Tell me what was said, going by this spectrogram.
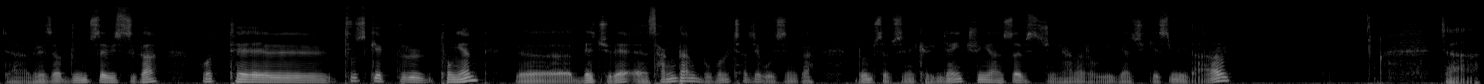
자, 그래서 룸 서비스가 호텔 투숙객들을 통한 그 매출의 상당 부분을 차지하고 있으니까 룸 서비스는 굉장히 중요한 서비스 중에 하나라고 얘기할 수 있겠습니다. 자,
